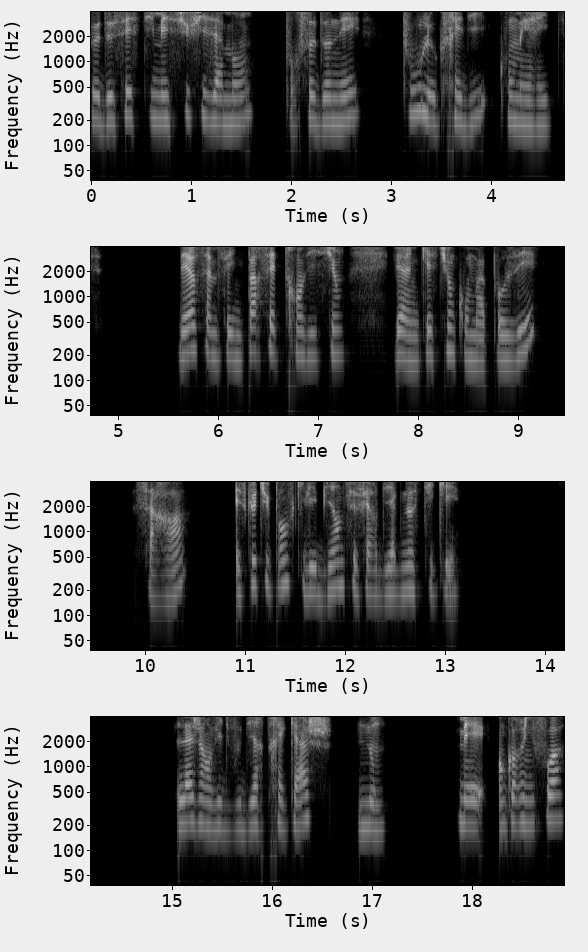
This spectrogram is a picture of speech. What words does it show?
que de s'estimer suffisamment pour se donner tout le crédit qu'on mérite. D'ailleurs, ça me fait une parfaite transition vers une question qu'on m'a posée. Sarah, est-ce que tu penses qu'il est bien de se faire diagnostiquer? Là, j'ai envie de vous dire très cash, non. Mais encore une fois,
